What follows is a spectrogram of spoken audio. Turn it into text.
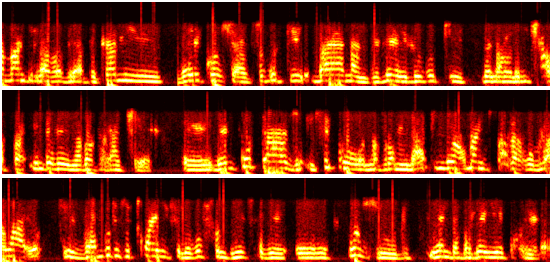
abantu laba they are becoming very cautious ukuthi bayananzelela ukuthi benabo lokuchapha into leyo ingabavakatshela um le nkuthazo isikhona from lathi njengaumanisipala kobulawayo sizama ukuthi sixwayise nokufundisa-ke um uzulu ngendaba leyo yekhwela.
